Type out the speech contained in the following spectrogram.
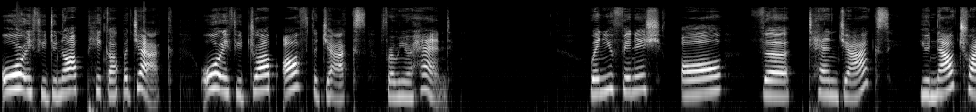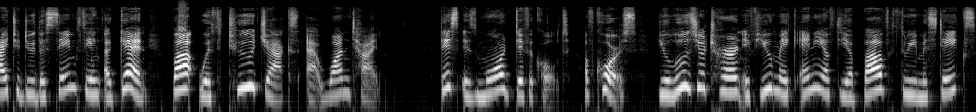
or if you do not pick up a jack, or if you drop off the jacks from your hand. When you finish all the 10 jacks, you now try to do the same thing again but with two jacks at one time. This is more difficult. Of course, you lose your turn if you make any of the above three mistakes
